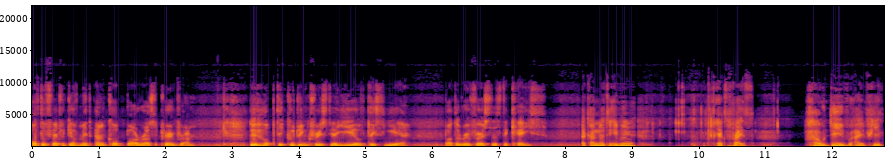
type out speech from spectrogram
of the federal government Anchor Borrowers program. They hope they could increase their yield this year, but the reverse is the case. I cannot even express how deep I feel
